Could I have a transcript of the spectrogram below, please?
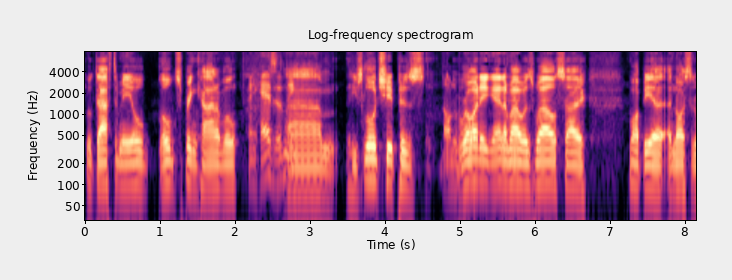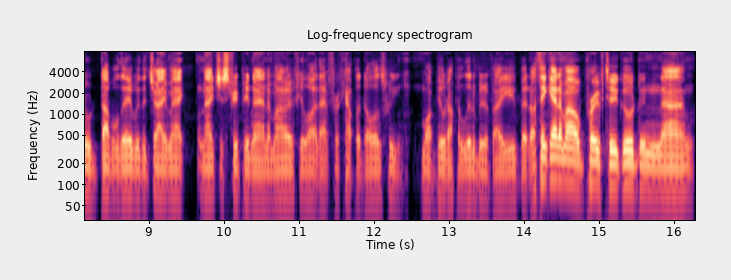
looked after me all, all spring carnival. He has, isn't he? Um, his lordship is riding Anamoe as well, so might be a, a nice little double there with the J Mac nature strip in Anamoe. If you like that for a couple of dollars, we might build up a little bit of value. But I think Anamoe will prove too good, and um,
